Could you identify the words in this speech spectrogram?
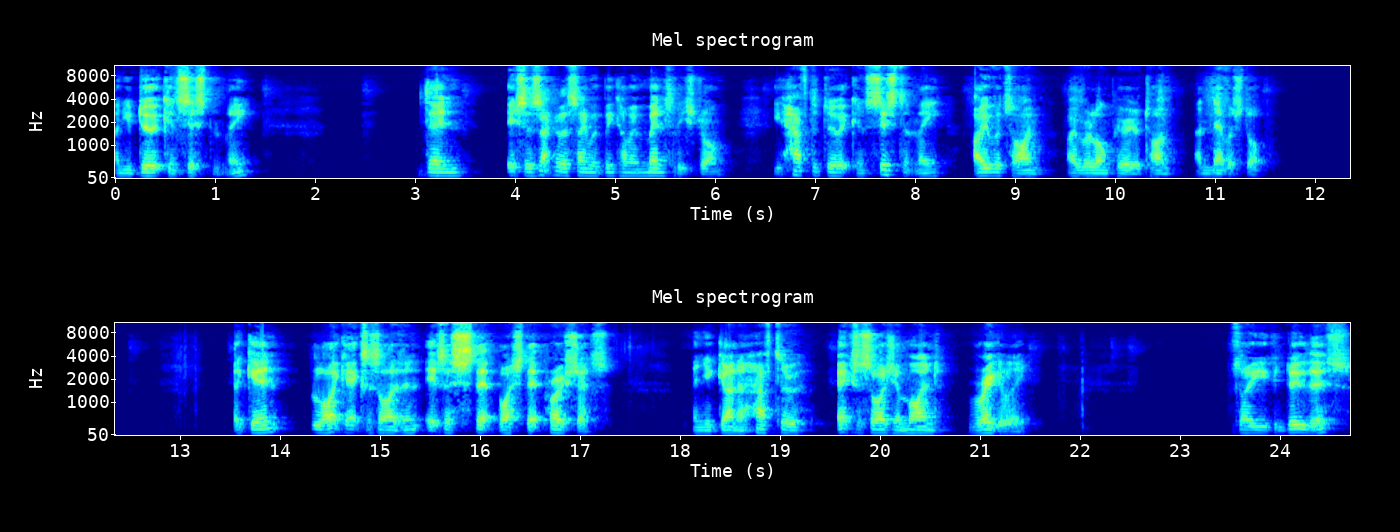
and you do it consistently, then it's exactly the same with becoming mentally strong. You have to do it consistently over time, over a long period of time, and never stop. Again, like exercising, it's a step by step process, and you're going to have to exercise your mind regularly. So you can do this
